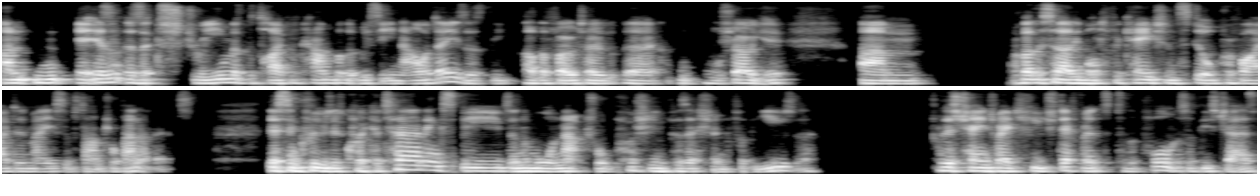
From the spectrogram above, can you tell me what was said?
And it isn't as extreme as the type of camber that we see nowadays, as the other photo uh, will show you. Um, but this early modification still provided many substantial benefits. This included quicker turning speeds and a more natural pushing position for the user. This change made a huge difference to the performance of these chairs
